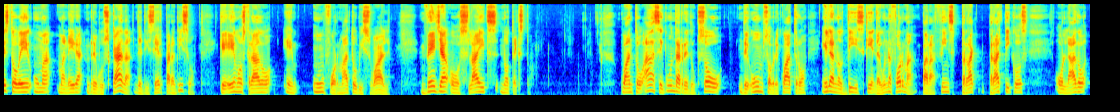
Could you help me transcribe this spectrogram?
Esto es una manera rebuscada de decir paradiso que he mostrado en un formato visual. Veja o slides no texto. Cuanto a segunda reducción de 1 sobre 4, ella nos dice que de alguna forma, para fins prácticos, o lado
